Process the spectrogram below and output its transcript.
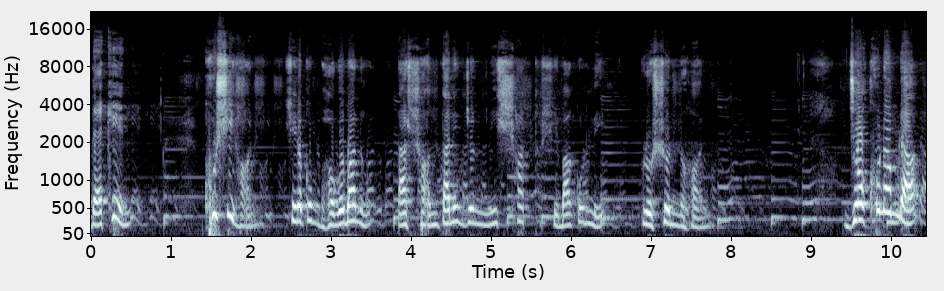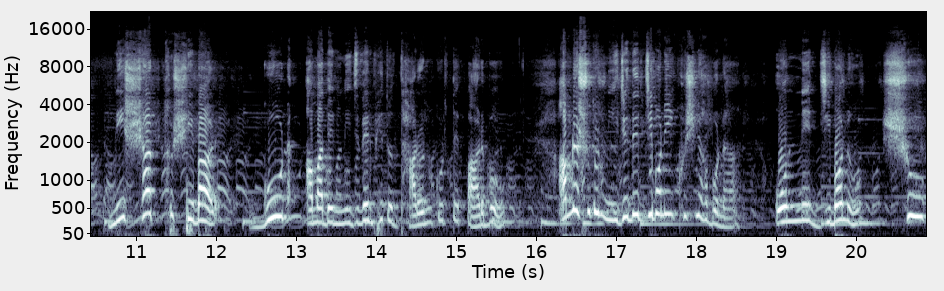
দেখেন, খুশি হন। সেরকম ভগবানও তার সন্তানের জন্য নিঃস্বার্থ সেবা করলে প্রসন্ন হন। যখন আমরা নিঃস্বার্থ সেবার গুণ আমাদের নিজেদের ভিতর ধারণ করতে পারব, আমরা শুধু নিজেদের জীবনেই খুশি হব না, অন্যের জীবনও সুখ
